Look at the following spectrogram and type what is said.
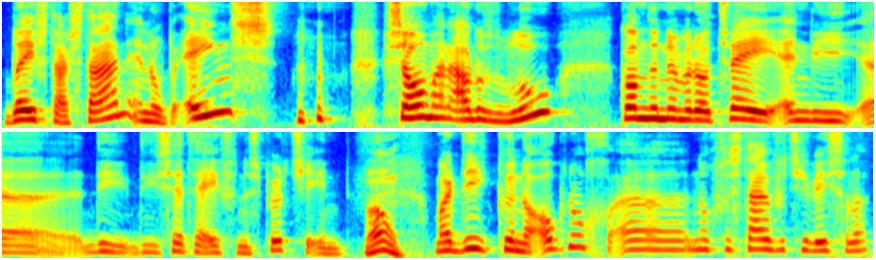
Bleef daar staan. En opeens, zomaar out of the blue... kwam de nummer 2 en die, eh, die, die zette even een spurtje in. Maar die kunnen ook nog, eh nog een stuivertje wisselen.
